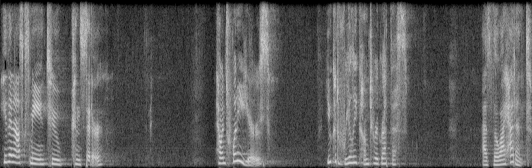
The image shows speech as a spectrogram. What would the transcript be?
he then asks me to consider how in 20 years you could really come to regret this, as though I hadn't.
